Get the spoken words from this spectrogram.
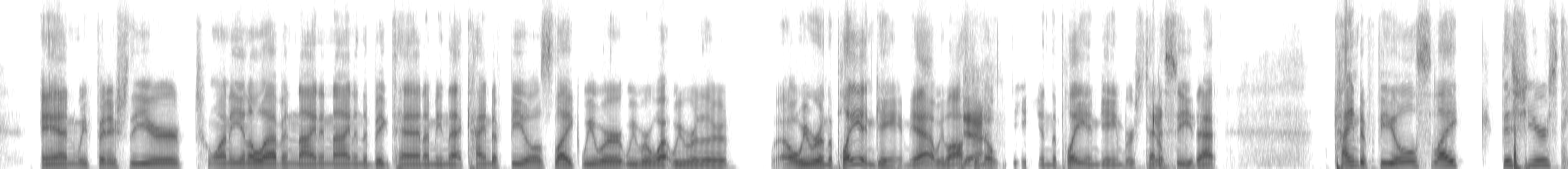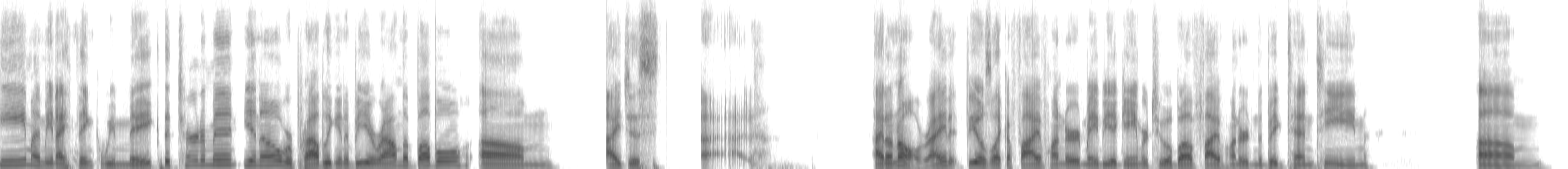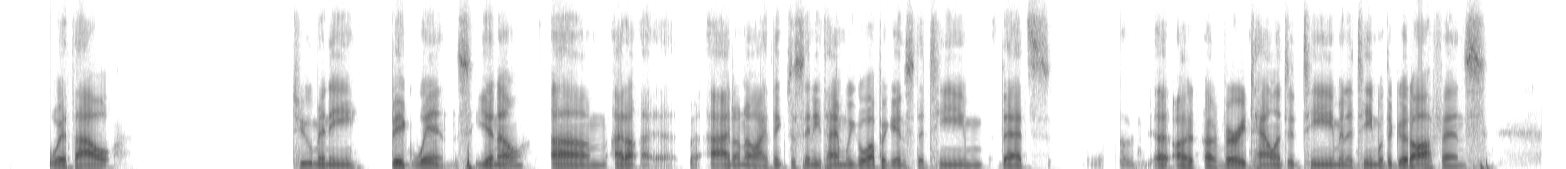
and we finished the year 20 and 11, nine and nine in the Big Ten. I mean that kind of feels like we were we were what we were the oh we were in the play-in game. Yeah, we lost yeah. in the play-in game versus Tennessee. Yep. That kind of feels like this year's team. I mean, I think we make the tournament. You know, we're probably going to be around the bubble. Um, I just, uh, I don't know, right? It feels like a 500, maybe a game or two above 500 in the Big Ten team, um, without too many big wins. You know, um, I don't, I, I don't know. I think just anytime we go up against a team that's a, a, a very talented team and a team with a good offense,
